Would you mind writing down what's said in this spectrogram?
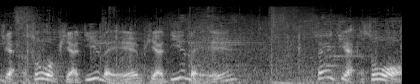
减速撇地雷撇地雷再减速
